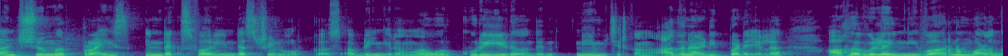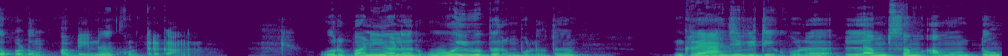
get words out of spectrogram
consumer price index for industrial workers அப்படிங்கிறவங்க ஒரு குறியீடை வந்து நியமிச்சிருக்காங்க. அதன் அடிப்படையில் அகவிலை நிவாரணம் வழங்கப்படும் அப்படின்னு கொடுத்துருக்காங்க. ஒரு பணியாளர் ஓய்வு பெறும் பொழுது கிராஜுவிட்டி கூட லம்சம் அமௌண்ட்டும்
